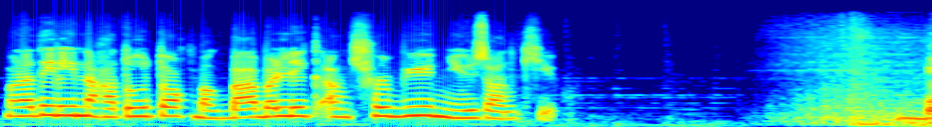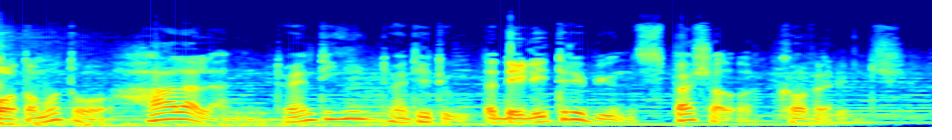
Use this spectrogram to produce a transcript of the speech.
manatiling nakatutok, magbabalik ang Tribune News on Q. Boto mo to Halalan 2022, The Daily Tribune Special Coverage.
